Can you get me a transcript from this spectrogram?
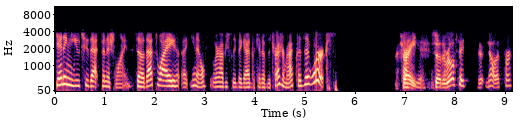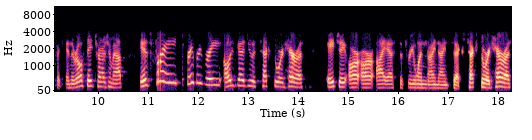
getting you to that finish line. So that's why, uh, you know, we're obviously a big advocate of the treasure map because it works. That's right. So the real estate, no, that's perfect. And the real estate treasure map is free, free, free, free. All you've got to do is text the word Harris, H A R R I S, to 31996. Text the word Harris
